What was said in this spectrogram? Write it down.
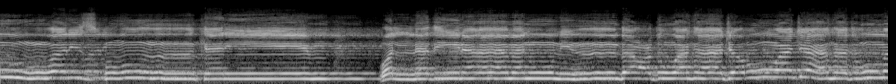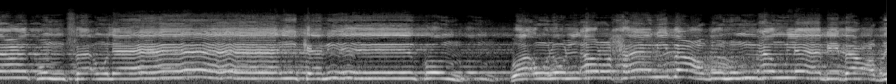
والذين آمنوا من بعد وهاجروا وجاهدوا معكم فأولئك منكم وأولو الأرحام بعضهم أولى ببعض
